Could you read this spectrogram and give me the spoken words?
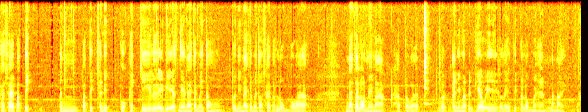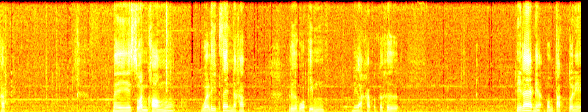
ถ้าใช้พลาสติกเป็นพลาสติกชนิดพวก PETG หรือ ABS เนี่ยน่าจะไม่ต้องตัวนี้น่าจะไม่ต้องใช้พัดลม เพราะว่าน่าจะร้อนไม่มากครับ แต่ว่าอันนี้มันเป็น PLA ก็เลยติดพัดลมไว้ให้มันหน่อยนะครับ ในส่วนของหัวรีดเส้นนะครับ หรือหัวพิมพ์นี่แหละครับก็คือ ทีแรกเนี่ย ผมตัดตัวนี้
